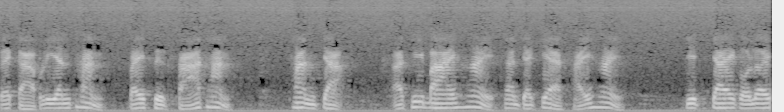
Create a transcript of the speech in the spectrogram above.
ไปกราบเรียนท่าน ไปศึกษาท่าน ท่านจะอธิบายให้ ท่านจะแก้ไขให้ จิตใจก็เลย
